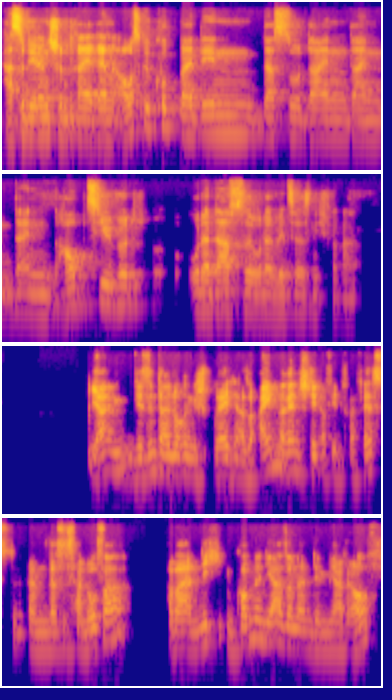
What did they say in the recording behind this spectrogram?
Hast du dir denn schon drei Rennen ausgeguckt, bei denen das so dein, dein, dein Hauptziel wird? Oder darfst du oder willst du das nicht verraten? Ja, wir sind da noch in Gesprächen. Also ein Rennen steht auf jeden Fall fest. Ähm, das ist Hannover, aber nicht im kommenden Jahr, sondern dem Jahr drauf,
